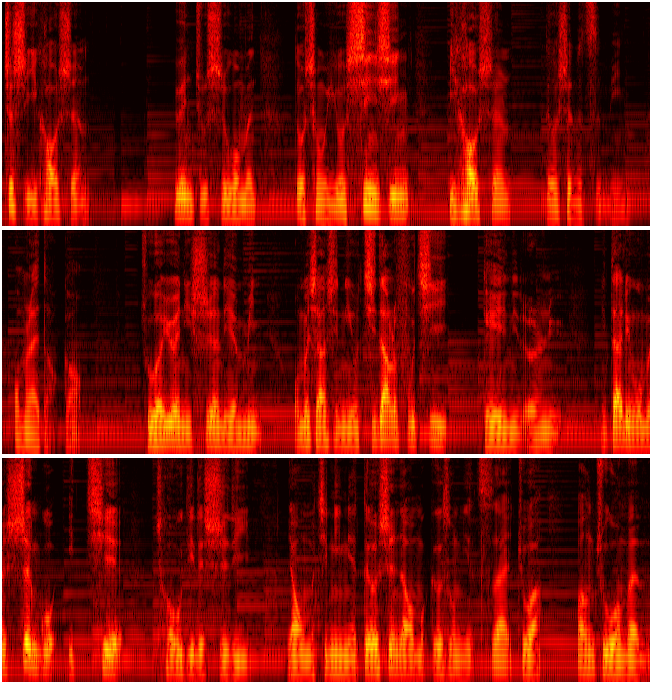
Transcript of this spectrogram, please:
这是依靠神。愿主使我们都成为有信心依靠神得胜的子民。我们来祷告，主啊，愿你施恩怜悯。我们相信你有极大的福气给你的儿女，你带领我们胜过一切仇敌的势力。让我们经历你的得胜，让我们歌颂你的慈爱。主啊，帮助我们，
